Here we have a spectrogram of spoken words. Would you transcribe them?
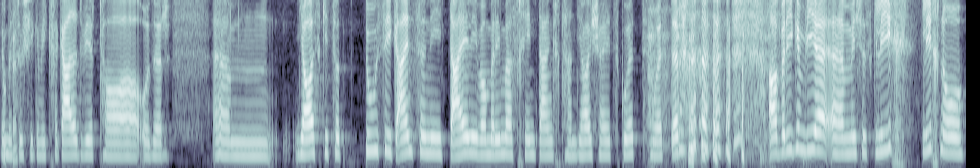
okay. man sonst irgendwie kein Geld wird haben oder ähm, ja, es gibt so tausend einzelne Teile, wo man immer als Kind denkt, haben, ja, ist ja jetzt gut, Mutter. Aber irgendwie ähm, ist es gleich, gleich noch,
